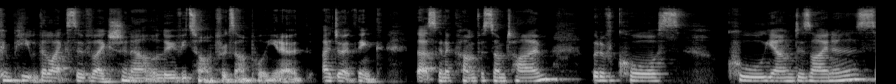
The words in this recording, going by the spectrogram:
compete with the likes of like Chanel or Louis Vuitton, for example. You know, I don't think that's going to come for some time. But of course, cool young designers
